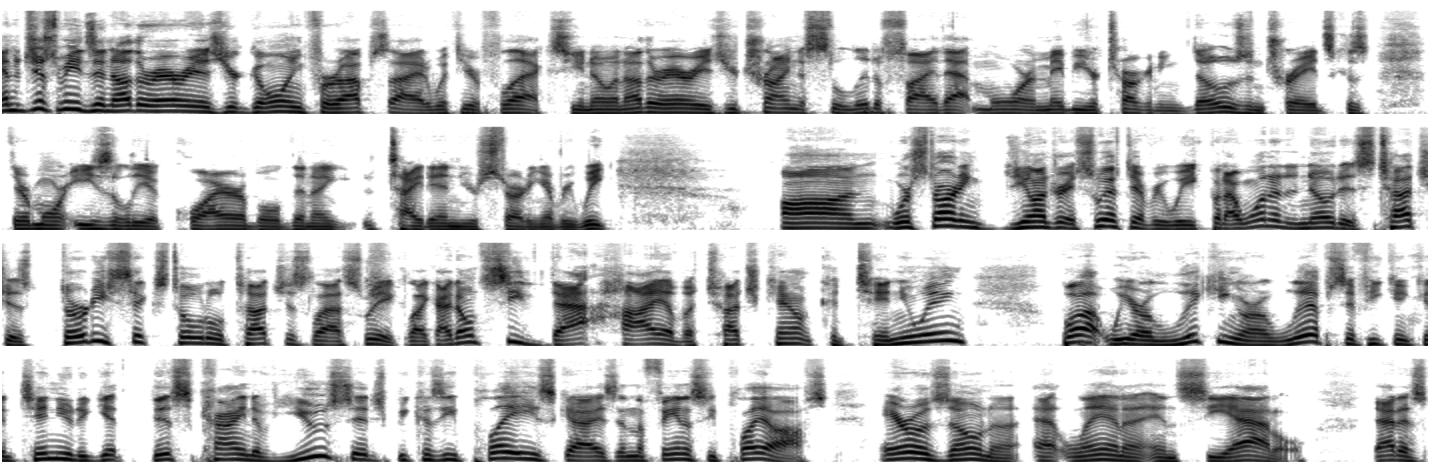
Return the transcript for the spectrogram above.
And it just means in other areas you're going for upside with your flex. You know, in other areas you're trying to solidify that more, and maybe you're targeting those in trades because they're more easily acquirable than a tight end you're starting every week. On we're starting DeAndre Swift every week, but I wanted to note his touches 36 total touches last week. Like, I don't see that high of a touch count continuing. But we are licking our lips if he can continue to get this kind of usage because he plays guys in the fantasy playoffs Arizona, Atlanta, and Seattle. That is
